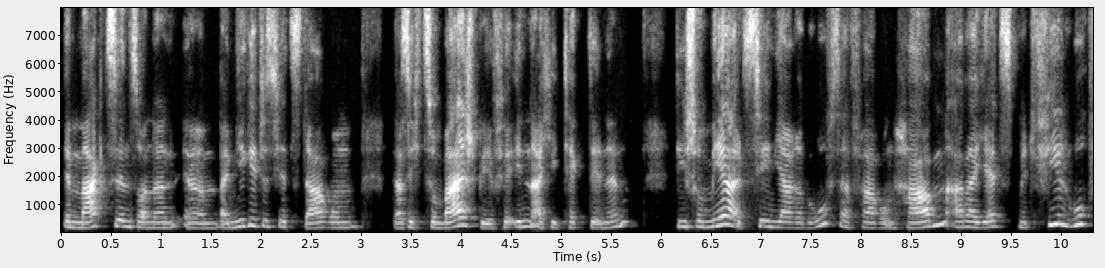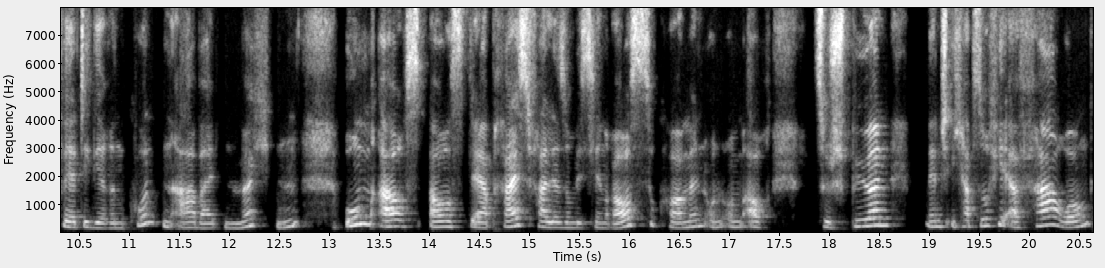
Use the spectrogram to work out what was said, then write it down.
im Markt sind, sondern ähm, bei mir geht es jetzt darum, dass ich zum Beispiel für Innenarchitektinnen, die schon mehr als zehn Jahre Berufserfahrung haben, aber jetzt mit viel hochwertigeren Kunden arbeiten möchten, um aus, aus der Preisfalle so ein bisschen rauszukommen und um auch zu spüren, Mensch, ich habe so viel Erfahrung,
